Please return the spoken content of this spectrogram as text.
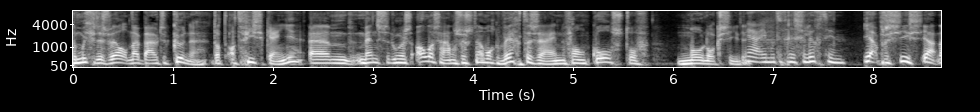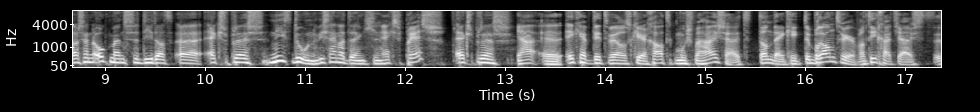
dan moet je dus wel naar buiten kunnen. Dat advies ken je. Um, mensen doen dus alles aan om zo snel mogelijk weg te zijn van koolstofmonoxide. Ja, je moet de frisse lucht in. Ja, precies. Ja, daar zijn ook mensen die dat uh, expres niet doen. Wie zijn dat, denk je? Expres? Expres. Ja, uh, ik heb dit wel eens een keer gehad. Ik moest mijn huis uit. Dan denk ik de brandweer. Want die gaat juist uh,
